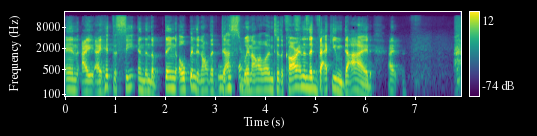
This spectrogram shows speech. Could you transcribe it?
and I, I hit the seat and then the thing opened and all the dust went all into the car and then the vacuum died. I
